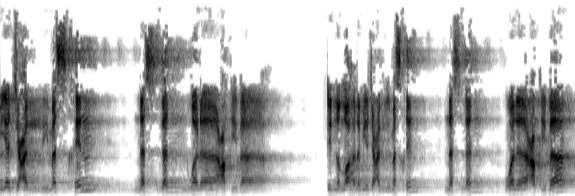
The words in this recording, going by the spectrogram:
يجعل لمسخ نسلا ولا عقبا. إن الله لم يجعل لمسخ نسلا ولا عقبا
